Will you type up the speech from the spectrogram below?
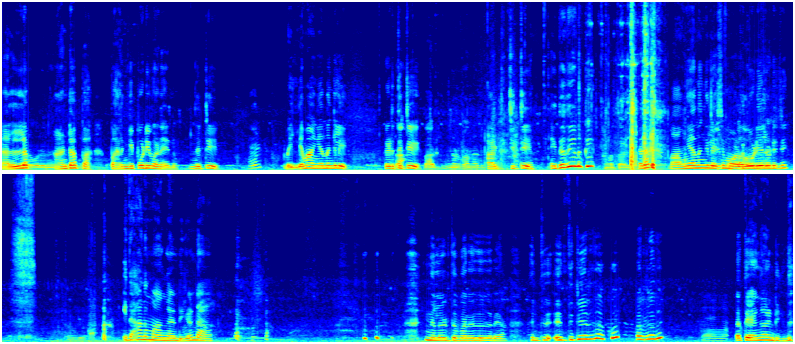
നല്ല ആണ്ടപ്പാ പറങ്കിപ്പൊടി വേണമായിരുന്നു എന്നിട്ട് വലിയ മാങ്ങയെന്നെങ്കിലേ എടുത്തിട്ട് അടിച്ചിട്ട് ഇത് നിനക്ക്? എടാ മാങ്ങയാന്നെങ്കിൽ ലേശം മുളക് പൊടിയെല്ലാം? ഇട്ടിട്ട്. ഇതാണ് മാങ്ങാണ്ടി കണ്ടാ? ഇന്നലെ എടുത്ത പറയുന്നത് അറിയാ. എന്ത് എന്തിട്ടായിരുന്നു നോക്കൂ പറഞ്ഞത്? തേങ്ങ. കണ്ടിരിക്കുന്നു.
